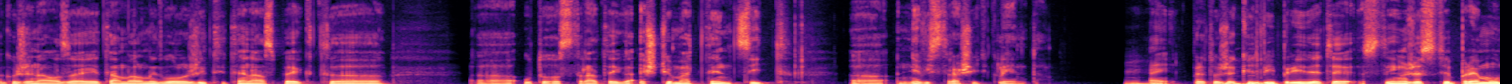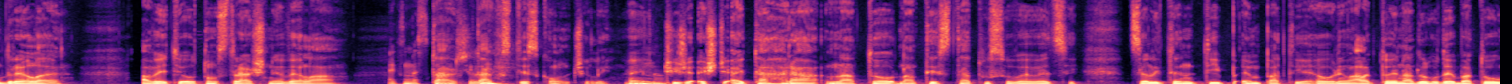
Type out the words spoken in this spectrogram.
akože naozaj je tam veľmi dôležitý ten aspekt uh, uh, u toho stratéga ešte mať ten cit uh, nevystrašiť klienta. Mm-hmm. Hej? Pretože keď mhm. vy prídete s tým, že ste premudrele a viete o tom strašne veľa, tak sme skončili. Tak, tak ste skončili. Hej? No. Čiže ešte aj tá hra na, to, na tie statusové veci, celý ten typ empatie, hovorím, ale to je na dlhú debatu.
